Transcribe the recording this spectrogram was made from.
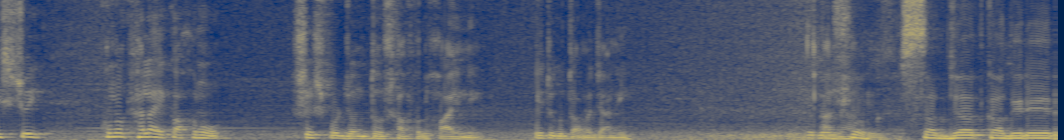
নিশ্চয়ই কোনো খেলায় কখনো শেষ পর্যন্ত সফল হয়নি, এটুকু তো আমরা জানি। দর্শক। সাজ্জাদ কাদিরের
